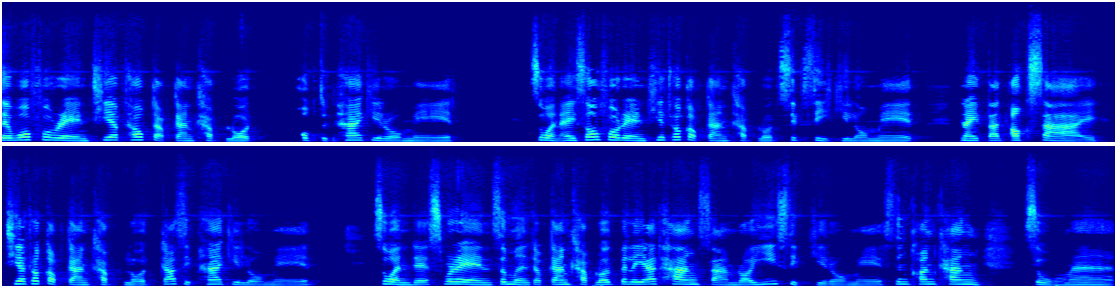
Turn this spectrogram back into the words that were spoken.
s e v o f u r a n เทียบเท่ากับการขับรถ 6.5 กิโลเมตร ส่วน i s o f u r a n เทียบเท่ากับการขับรถ 14 กิโลเมตรไนตัสออกไซด์เทียบเท่ากับการขับรถ 95 กิโลเมตร ส่วน d e s p e r a n เสมือนกับการขับรถเป็นระยะทาง 320 กิโลเมตร ซึ่งค่อนข้างสูงมาก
